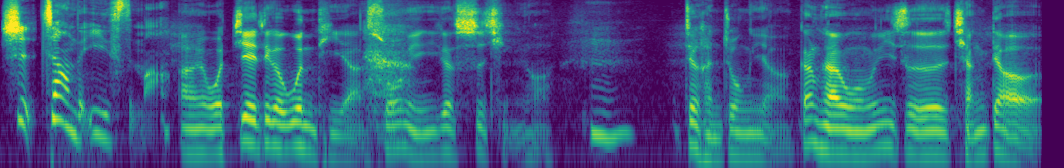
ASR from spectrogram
是这样的意思吗？嗯，我借这个问题啊，说明一个事情啊，嗯，这很重要。刚才我们一直强调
